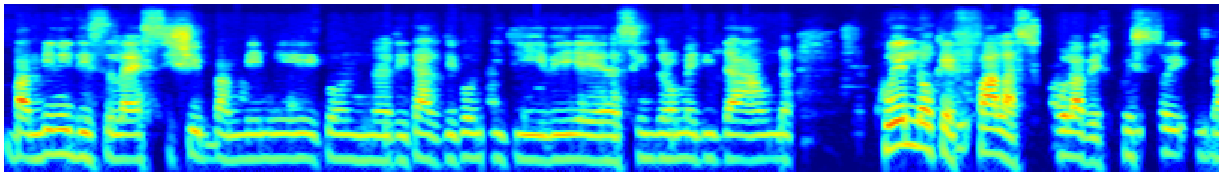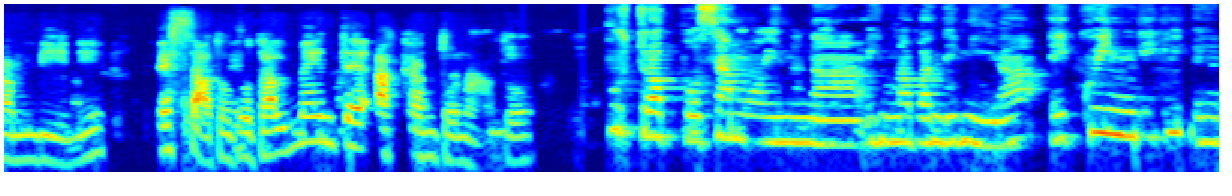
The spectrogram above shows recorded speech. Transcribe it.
Bambini dislessici, bambini con ritardi cognitivi, eh, sindrome di Down, quello che fa la scuola per questi bambini è stato totalmente accantonato. Purtroppo siamo in una, in una pandemia e quindi eh,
